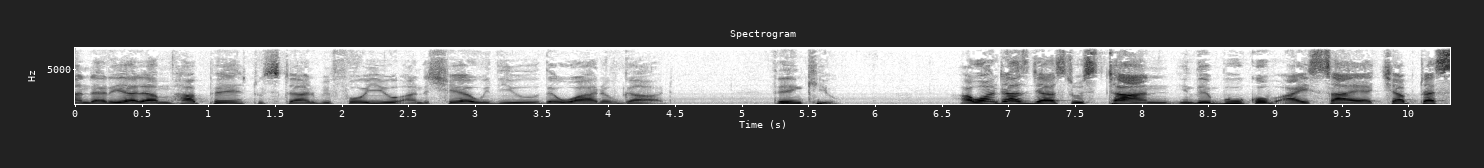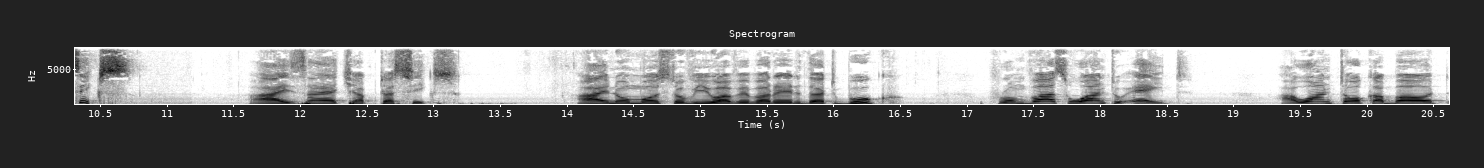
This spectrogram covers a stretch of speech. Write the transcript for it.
and I really am happy to stand before you and share with you the Word of God. Thank you. I want us just to stand in the book of Isaiah, chapter 6. Isaiah, chapter 6. I know most of you have ever read that book from verse 1 to 8. I want to talk about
